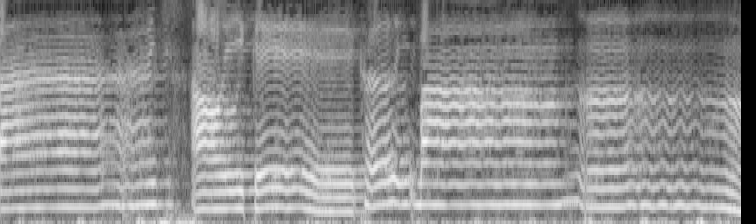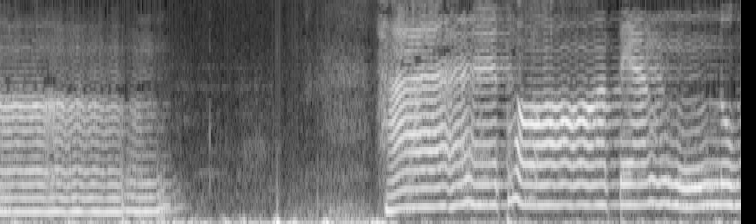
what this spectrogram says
ដាយឲ្យគេឃើញបាន ហេធទាំងនោះ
